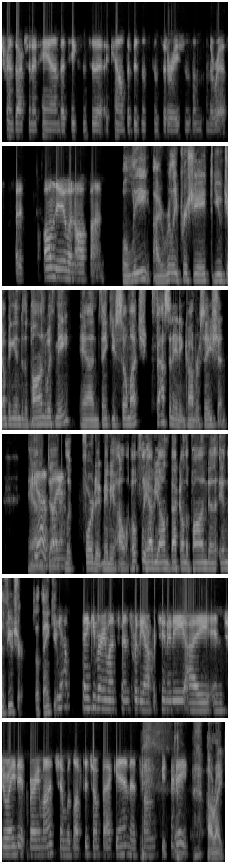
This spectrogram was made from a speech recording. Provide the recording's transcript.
transaction at hand that takes into account the business considerations and, the risks. But it's all new and all fun. Well, Lee, I really appreciate you jumping into the pond with me. And thank you so much. Fascinating conversation. And yes, uh, look forward to maybe I'll hopefully have you on back on the pond uh, in the future. So thank you. Yeah. Thank you very much, Vince, for the opportunity. I enjoyed it very much and would love to jump back in at some future date. All right.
